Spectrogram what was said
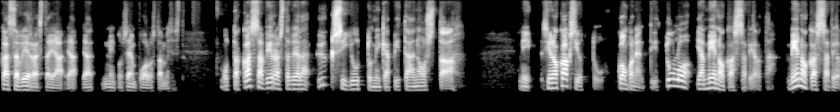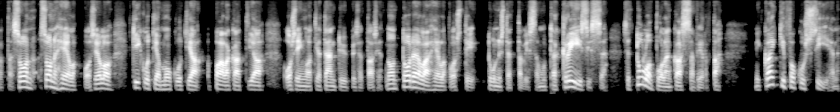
kassavirrasta ja, ja, ja niin kuin sen puolustamisesta. Mutta kassavirrasta vielä yksi juttu, mikä pitää nostaa, niin siinä on kaksi juttua komponenttia, tulo- ja menokassavirta. Menokassavirta, se on, se on helppo. Siellä on kikut ja mukut ja palkat ja osingot ja tämän tyyppiset asiat. Ne on todella helposti tunnistettavissa, mutta kriisissä se tulopuolen kassavirta, niin kaikki fokus siihen.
